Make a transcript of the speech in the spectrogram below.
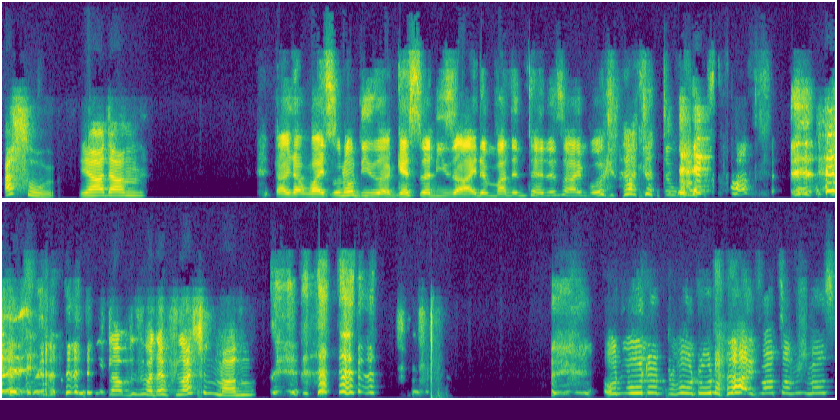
Ach so, ja, dann. Alter, weißt du noch, dieser, gestern dieser eine Mann im Tennisheim, wo ich gesagt habe, du Kopf. ich glaube, das war der Flaschenmann. Und wo du, wo du dann einfach zum Schluss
